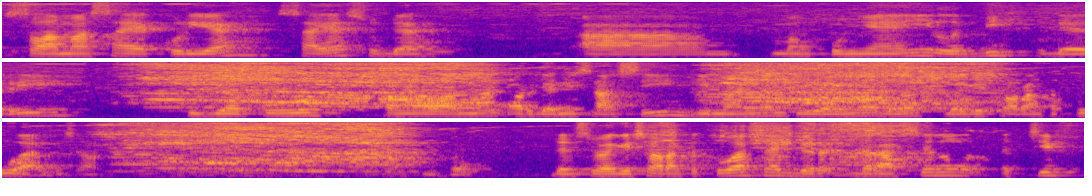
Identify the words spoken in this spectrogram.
Selama saya kuliah, saya sudah uh, mempunyai lebih dari 30 pengalaman organisasi di mana duanya adalah sebagai seorang ketua misalnya. Gitu dan sebagai seorang ketua saya ber, berhasil achieve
